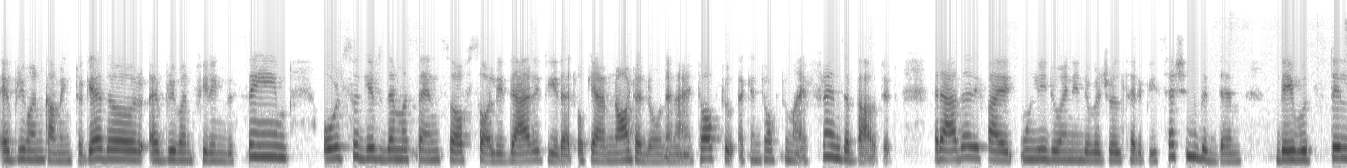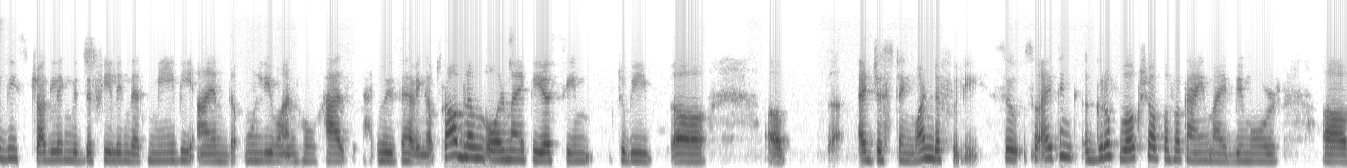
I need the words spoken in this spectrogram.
everyone coming together, everyone feeling the same, also gives them a sense of solidarity that okay, I'm not alone, and I talk to I can talk to my friends about it. Rather, if I only do an individual therapy session with them, they would still be struggling with the feeling that maybe I am the only one who has who is having a problem. All my peers seem to be uh, uh, adjusting wonderfully. So, so I think a group workshop of a kind might be more uh,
